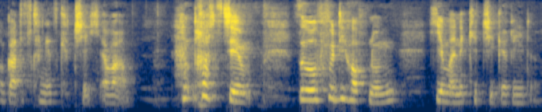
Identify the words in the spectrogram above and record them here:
Oh Gott, das klang jetzt kitschig, aber trotzdem, so für die Hoffnung, hier meine kitschige Rede.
